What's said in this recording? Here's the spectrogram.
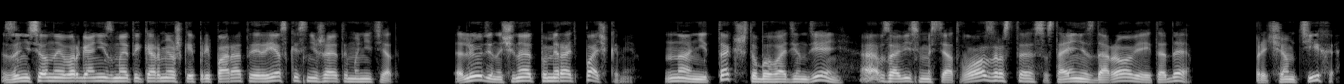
Занесенные в организм этой кормежкой препараты резко снижают иммунитет. Люди начинают помирать пачками. Но не так, чтобы в один день, а в зависимости от возраста, состояния здоровья и т.д. Причем тихо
